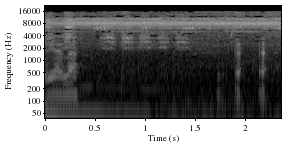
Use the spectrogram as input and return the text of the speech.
yeah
